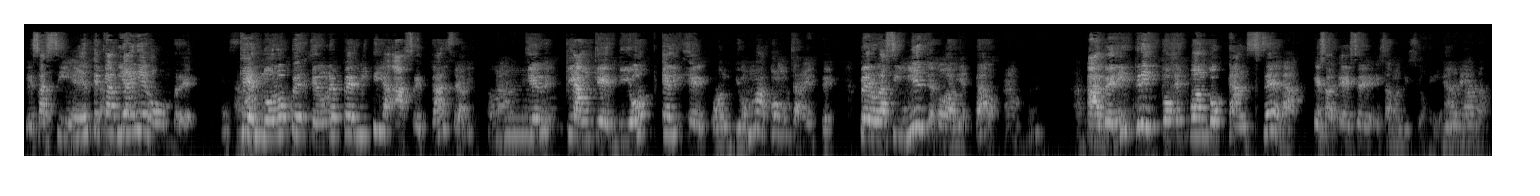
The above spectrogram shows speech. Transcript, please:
esa simiente que había en el hombre que no, lo, que no le permitía acercarse a Dios. Ah, ¿Entiendes? Que aunque Dios, eh, cuando Dios mató a mucha gente, pero la simiente todavía estaba. Al venir Cristo es cuando cancela esa, ese- esa maldición. Sí, Mira, amén. hermana,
